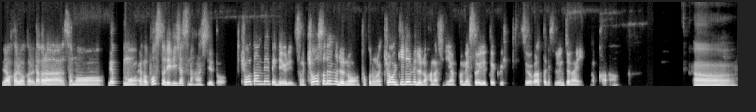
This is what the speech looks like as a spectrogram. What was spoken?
いや、わかるわかる。だから、その、でも、やっぱポストレリジャスの話で言うと、教団レベルより、その教祖レベルのところの競技レベルの話にやっぱメスを入れていく必要があったりするんじゃないのかああ、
